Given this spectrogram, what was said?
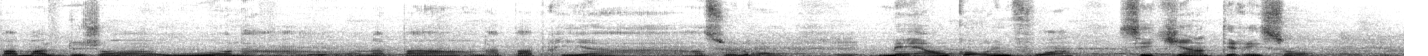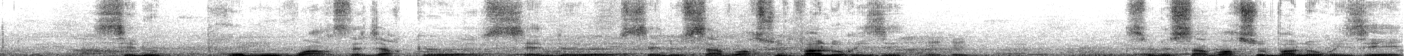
pas mal de gens où on n'a on pas, pas pris un, seul rond. Mm. Mais encore une fois, ce qui est intéressant, c'est de promouvoir, c'est-à-dire que c'est de, de savoir se valoriser. Mm-hmm. C'est de savoir se valoriser.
